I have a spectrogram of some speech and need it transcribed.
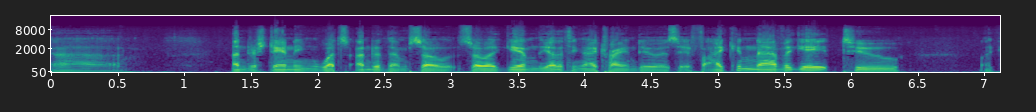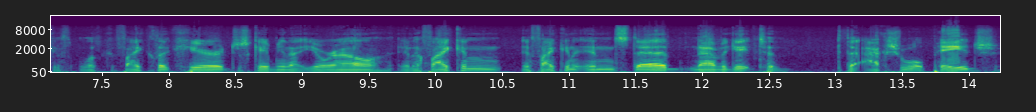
uh, understanding what's under them. So so again, the other thing I try and do is if I can navigate to like if look if I click here, it just gave me that URL, and if I can if I can instead navigate to the actual page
